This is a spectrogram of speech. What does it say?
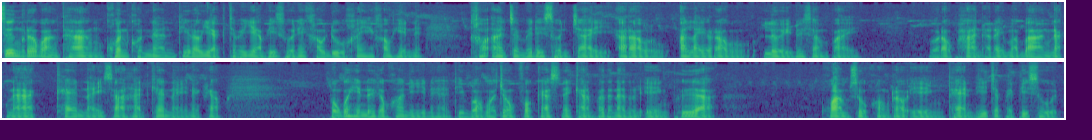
ซึ่งระหว่างทางคนคนนั้นที่เราอยากจะพยายามพิสูจน์ให้เขาดูให้เขาเห็นเนี่ยเขาอาจจะไม่ได้สนใจเราอะไรเราเลยด้วยซ้ำไป ว่าเราผ่านอะไรมาบ้างหนักหนาแค่ไหนสาหัสแค่ไหนนะครับ ผมก็เห็นด้วยกับข้อนี้นะฮะที่บอกว่าจงโฟกัสในการพัฒนาตนเองเพื่อความสุขของเราเองแทนที่จะไปพิสูจน์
